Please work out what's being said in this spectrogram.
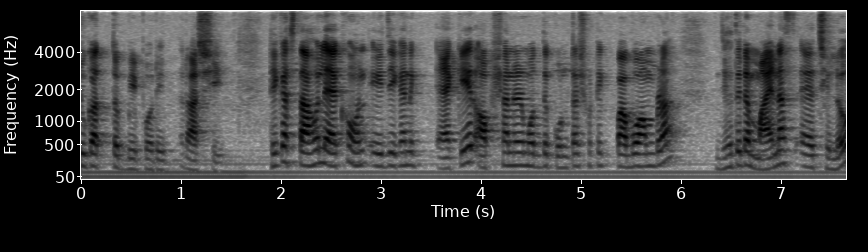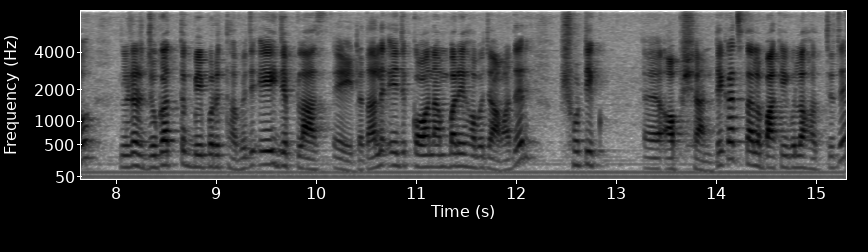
যোগাত্মক বিপরীত রাশি। ঠিক আছে? তাহলে এখন এই যে এখানে একের অপশানের মধ্যে কোনটা সঠিক পাবো আমরা? যেহেতু এটা মাইনাস এ ছিল এটার যোগাত্মক বিপরীত হবে যে এই যে প্লাস এ এটা। তাহলে এই যে ক নাম্বারই হবে যে আমাদের সঠিক অপশান ঠিক আছে? তাহলে বাকিগুলো হচ্ছে যে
